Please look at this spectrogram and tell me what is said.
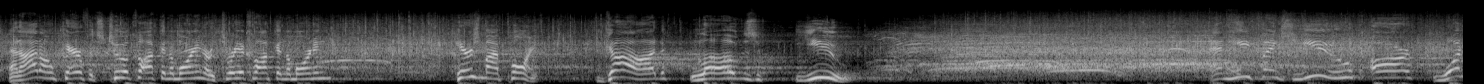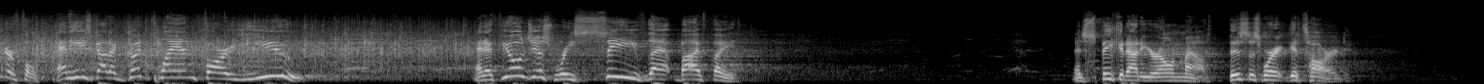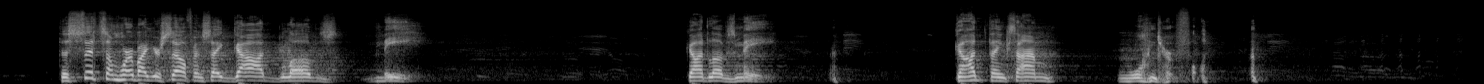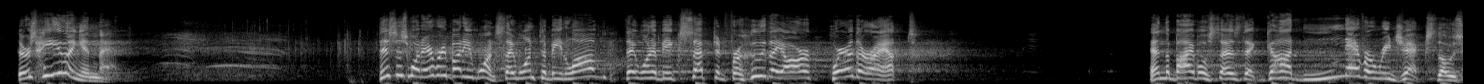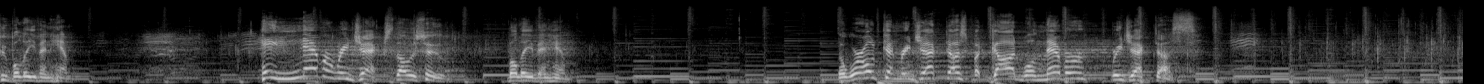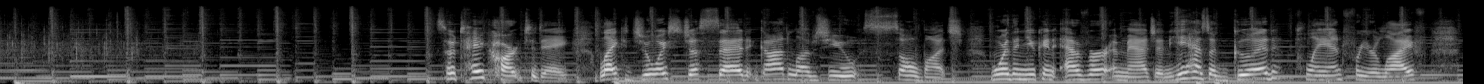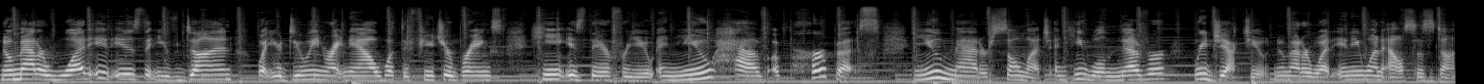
And I don't care if it's two o'clock in the morning or three o'clock in the morning. Here's my point God loves you. And he thinks you are wonderful. And he's got a good plan for you. And if you'll just receive that by faith and speak it out of your own mouth, this is where it gets hard. To sit somewhere by yourself and say, God loves me. God loves me. God thinks I'm wonderful. There's healing in that. This is what everybody wants. They want to be loved, they want to be accepted for who they are, where they're at. And the Bible says that God never rejects those who believe in Him. He never rejects those who believe in Him. The world can reject us, but God will never reject us. So take heart today. Like Joyce just said, God loves you so much, more than you can ever imagine. He has a good plan for your life. No matter what it is that you've done, what you're doing right now, what the future brings, He is there for you. And you have a purpose. You matter so much, and He will never reject you, no matter what anyone else has done.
